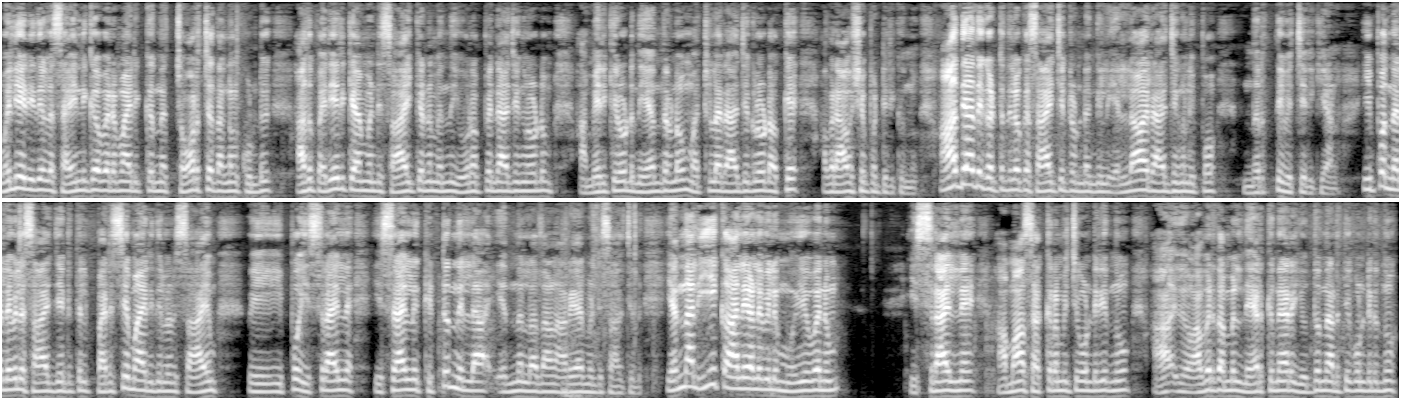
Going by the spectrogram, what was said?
വലിയ രീതിയിലുള്ള സൈനികപരമായിരിക്കുന്ന ചോർച്ച തങ്ങൾക്കുണ്ട്. അത് പരിഹരിക്കാൻ വേണ്ടി സഹായിക്കണമെന്ന് യൂറോപ്യൻ രാജ്യങ്ങളോടും അമേരിക്കയിലോട് നിയന്ത്രണവും മറ്റുള്ള രാജ്യങ്ങളോടും ഒക്കെ അവർ ആവശ്യപ്പെട്ടിരിക്കുന്നു. ആദ്യാദ്യ ഘട്ടത്തിലൊക്കെ സഹായിച്ചിട്ടുണ്ടെങ്കിൽ എല്ലാ രാജ്യങ്ങളും ഇപ്പോൾ നിർത്തിവെച്ചിരിക്കുകയാണ്. ഇപ്പോൾ നിലവിലെ സാഹചര്യത്തിൽ പരസ്യമായ രീതിയിലൊരു സഹായം ഇപ്പോൾ ഇസ്രായേലിന് ഇസ്രായേലിന് കിട്ടുന്നില്ല എന്നുള്ളതാണ് അറിയാൻ വേണ്ടി സാധിച്ചത്. എന്നാൽ ഈ കാലയളവിൽ മുഴുവനും ഇസ്രായേലിനെ ഹമാസ് ആക്രമിച്ചുകൊണ്ടിരുന്നു അവർ തമ്മിൽ നേർക്കുനേരെ യുദ്ധം നടത്തിക്കൊണ്ടിരുന്നു.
